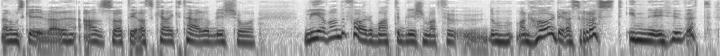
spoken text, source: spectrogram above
när de skriver? Alltså att deras karaktärer blir så levande för dem att det blir som att de, man hör deras röst inne i huvudet.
